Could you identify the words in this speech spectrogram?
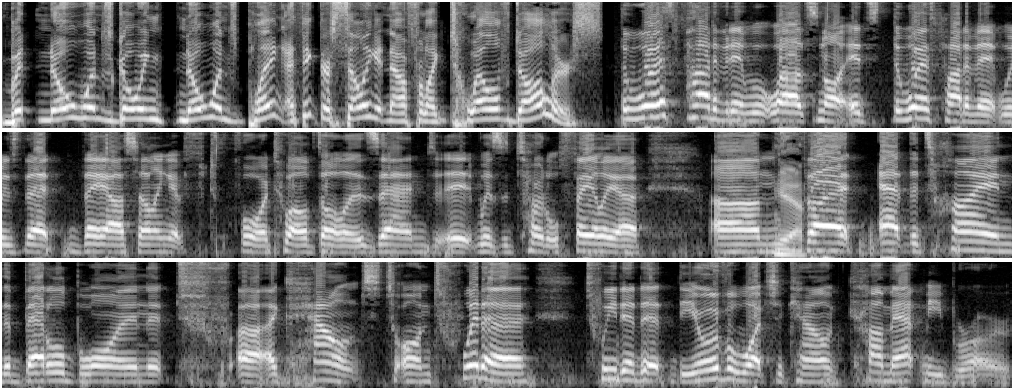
but no one's going, no one's playing. I think they're selling it now for like twelve dollars. The worst part of it, well, it's not. It's the worst part of it was that they are selling it for twelve dollars, and it was a total failure. Um, Yeah. But at the time, the Battleborn t- uh, account on Twitter tweeted at the Overwatch account, "Come at me, bro,"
